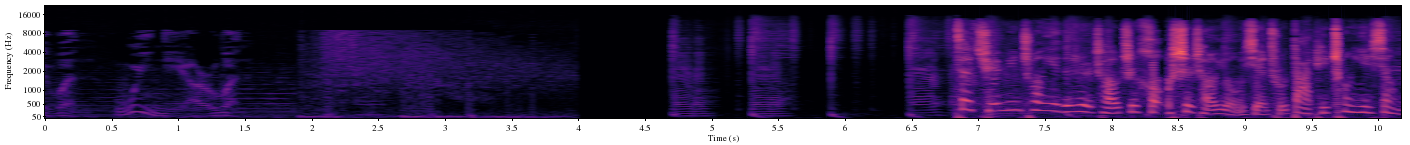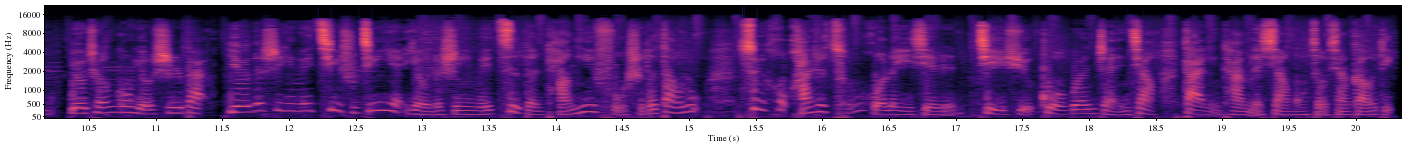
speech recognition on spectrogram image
爱问为你而问。在全民创业的热潮之后，市场涌现出大批创业项目，有成功有失败，有的是因为技术经验，有的是因为资本糖衣腐蚀的道路，最后还是存活了一些人，继续过关斩将，带领他们的项目走向高地。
